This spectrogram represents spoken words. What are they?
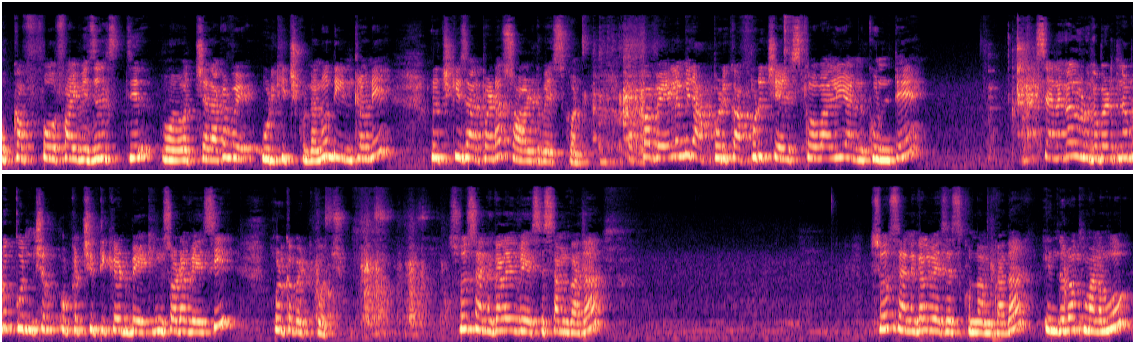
ఒక ఫోర్ ఫైవ్ విజిల్స్ వచ్చేదాకా ఉడికించుకున్నాను. దీంట్లోనే రుచికి సరిపడా సాల్ట్ వేసుకోండి. ఒకవేళ మీరు అప్పటికప్పుడు చేసుకోవాలి అనుకుంటే శనగలు ఉడకబెడుతున్నప్పుడు కొంచెం ఒక చిటికెట్ బేకింగ్ సోడా వేసి ఉడకబెట్టుకోవచ్చు. సో శనగలు వేసేసాం కదా. సో శనగలు వేసేసుకున్నాం కదా. ఇందులోకి మనము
